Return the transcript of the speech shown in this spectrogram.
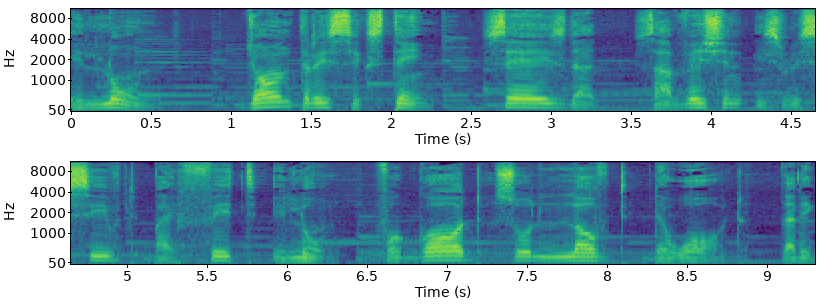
alone. John 3:16 says that salvation is received by faith alone. For God so loved the world that he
